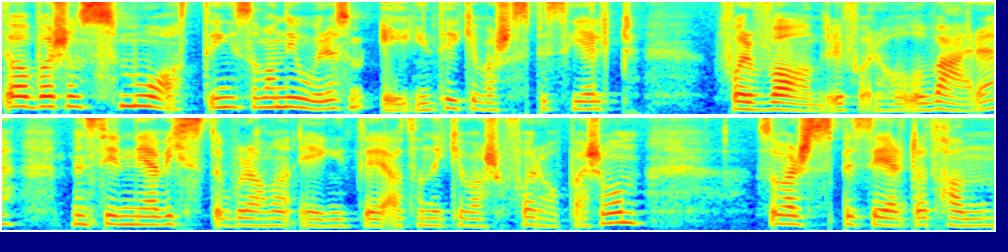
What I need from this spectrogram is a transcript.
Det var bare sånn småting som han gjorde, som egentlig ikke var så spesielt for vanlige forhold å være. Men siden jeg visste hvordan han egentlig, at han ikke var så forholdsperson, så var det spesielt at han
